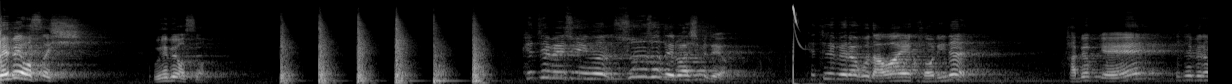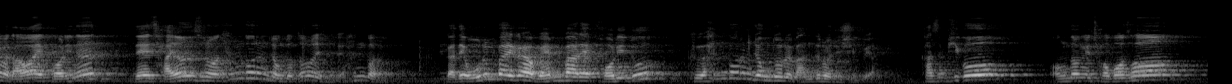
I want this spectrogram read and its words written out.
왜 배웠어, 씨. 왜 배웠어? 캐틀벨 스윙은 순서대로 하시면 돼요. 캐틀벨하고 나와의 거리는 가볍게 캐틀벨하고 나와의 거리는 내 자연스러운 한 걸음 정도 떨어지시면 돼요. 한 걸음. 그러니까 내 오른발과 왼발의 거리도 그 한 걸음 정도를 만들어 주시고요. 가슴 펴고 엉덩이 접어서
